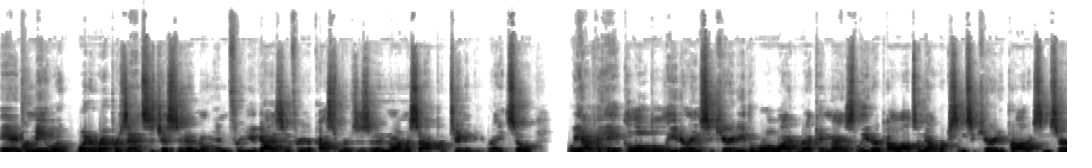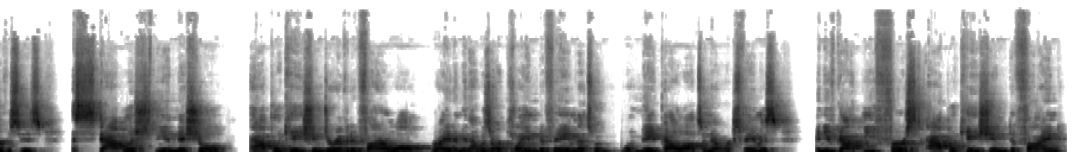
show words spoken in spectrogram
And for me, what, what it represents is just an, and for you guys and for your customers is an enormous opportunity, right? So we have a global leader in security, the worldwide recognized leader, Palo Alto Networks in security products and services, established the initial application derivative firewall, right? I mean, that was our claim to fame. That's what, what made Palo Alto Networks famous. And you've got the first application defined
